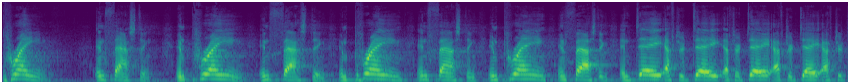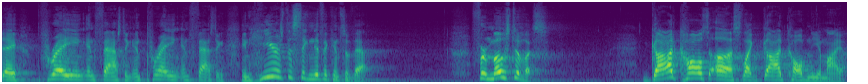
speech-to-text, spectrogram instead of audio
praying and fasting and praying and fasting and praying and fasting and praying and fasting and day after day after day after day after day praying and fasting and praying and fasting. And here's the significance of that. For most of us, God calls us like God called Nehemiah.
